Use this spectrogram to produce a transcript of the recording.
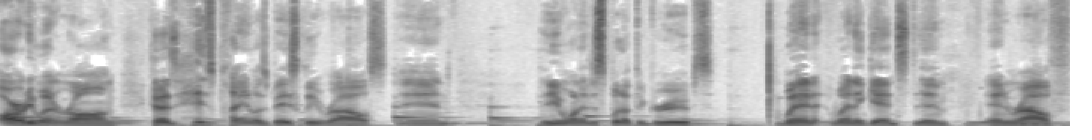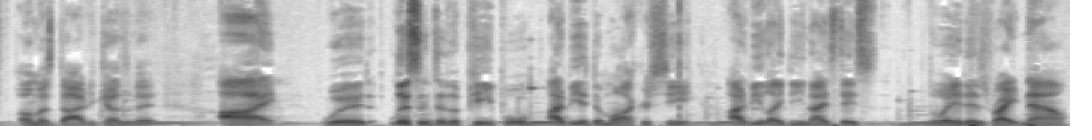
already went wrong because his plan was basically Ralph's, and he wanted to split up the groups. Went went against him, and Ralph almost died because of it. I would listen to the people. I'd be a democracy. I'd be like the United States, the way it is right now.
